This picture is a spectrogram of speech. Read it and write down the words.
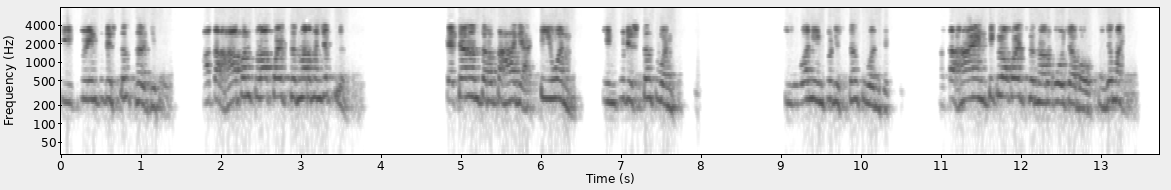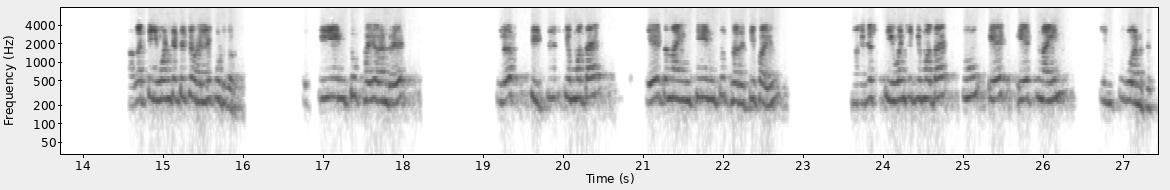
T two into distance thirty five आता हा पण क्लॉक वाईज फिरणार म्हणजे प्लस त्याच्यानंतर आता हा घ्या. T one into distance one fifty T one into distance one fifty आता हा अँटी क्लॉक वाईज फिरणार ओच्या अबाउट म्हणजे मायनस आता T one T value put करतो P into five hundred plus T टूची किंमत आहे eight ninety into thirty five minus T वनची किंमत आहे two eight eight nine into one fifty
